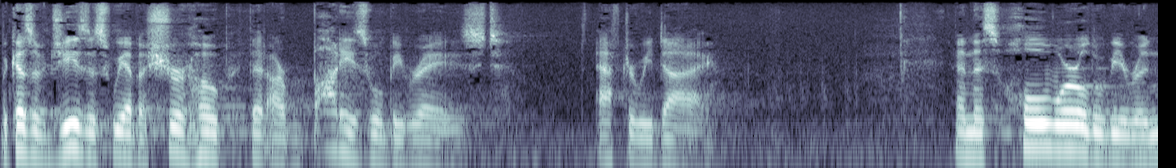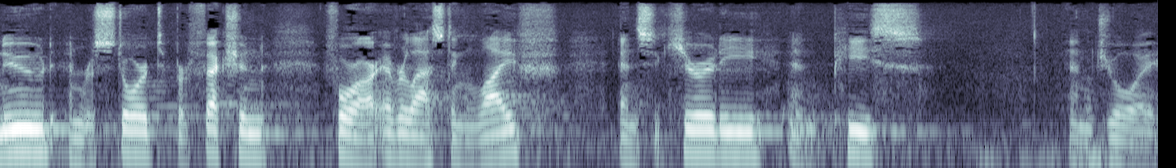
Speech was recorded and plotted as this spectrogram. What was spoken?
Because of Jesus, we have a sure hope that our bodies will be raised after we die. And this whole world will be renewed and restored to perfection for our everlasting life and security and peace and joy.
